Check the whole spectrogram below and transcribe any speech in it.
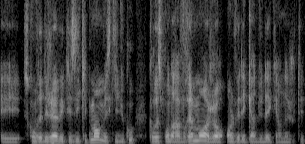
et ce qu'on faisait déjà avec les équipements, mais ce qui du coup correspondra vraiment à genre enlever des cartes du deck et en ajouter.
